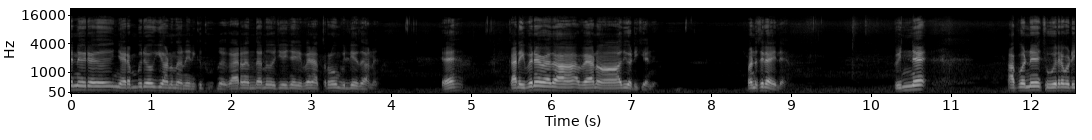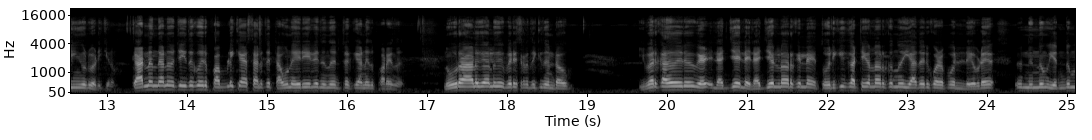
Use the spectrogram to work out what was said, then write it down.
തന്നെ ഒരു ഞരമ്പ് രോഗിയാണെന്നാണ് എനിക്ക് തോന്നുന്നത്. കാരണം എന്താണെന്ന് വെച്ച് കഴിഞ്ഞാൽ ഇവൻ അത്രയും വലിയ ഇതാണ് ഏ? കാരണം ഇവനെ വേണം ആദ്യം അടിക്കാൻ. മനസ്സിലായില്ലേ? പിന്നെ ആ പെണ്ണിനെ ചൂരപടിയും കൂടി അടിക്കണം. കാരണം എന്താണെന്ന് വെച്ചാൽ ഇതൊക്കെ ഒരു പബ്ലിക് സ്ഥലത്ത് ടൗൺ ഏരിയയിൽ നിന്നിട്ടൊക്കെയാണ് ഇത് പറയുന്നത്. നൂറാളുകൾ ഇവരെ ശ്രദ്ധിക്കുന്നുണ്ടാവും. ഇവർക്കതൊരു ലജ്ജയല്ലേ? ലജ്ജയുള്ളവർക്കല്ലേ? തൊലിക്ക് കട്ടിയുള്ളവർക്കൊന്നും യാതൊരു കുഴപ്പമില്ലല്ലോ. എവിടെ നിന്നും എന്തും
